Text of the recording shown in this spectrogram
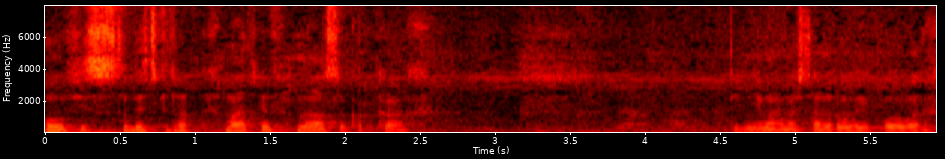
Офіс 110 квадратних метрів на Сокорках. Піднімаємось на другий поверх.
